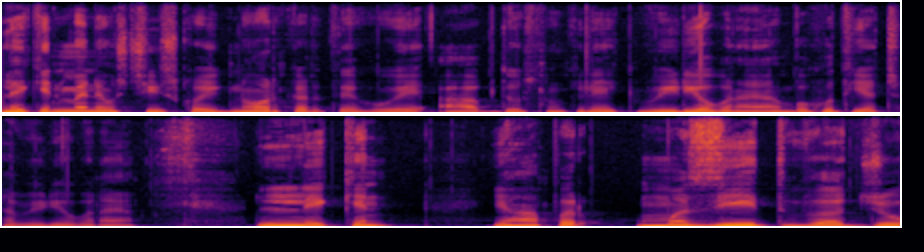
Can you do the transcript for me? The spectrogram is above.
लेकिन मैंने उस चीज़ को इग्नोर करते हुए आप दोस्तों के लिए एक वीडियो बनाया, बहुत ही अच्छा वीडियो बनाया। लेकिन यहाँ पर मज़ीद जो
